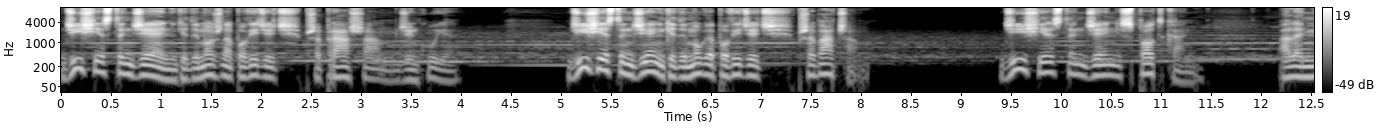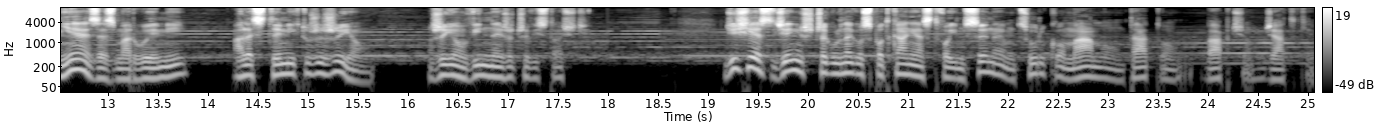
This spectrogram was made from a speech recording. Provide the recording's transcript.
Dziś jest ten dzień, kiedy można powiedzieć przepraszam, dziękuję. Dziś jest ten dzień, kiedy mogę powiedzieć przebaczam. Dziś jest ten dzień spotkań, ale nie ze zmarłymi, ale z tymi, którzy żyją, żyją w innej rzeczywistości. Dziś jest dzień szczególnego spotkania z Twoim synem, córką, mamą, tatą, babcią, dziadkiem.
